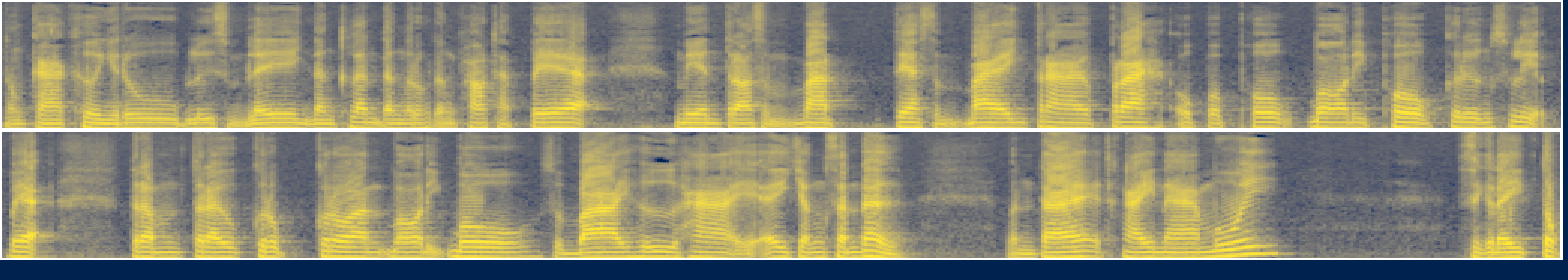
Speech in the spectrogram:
ក្នុងការឃើញរូបឬសម្លេងដឹងក្លិនដឹងរសដឹងផោថាពៈ មានត្រសម្បត្តិផ្ទះសម្បែងប្រើប្រាស់ឧបភោគបរិភោគគ្រឿងស្លៀកពាក់ត្រឹមត្រូវគ្រប់គ្រាន់បរិបូរសបាយហឺហាអីអីចឹងសិនទៅប៉ុន្តែថ្ងៃណាមួយសេចក្តីទុក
